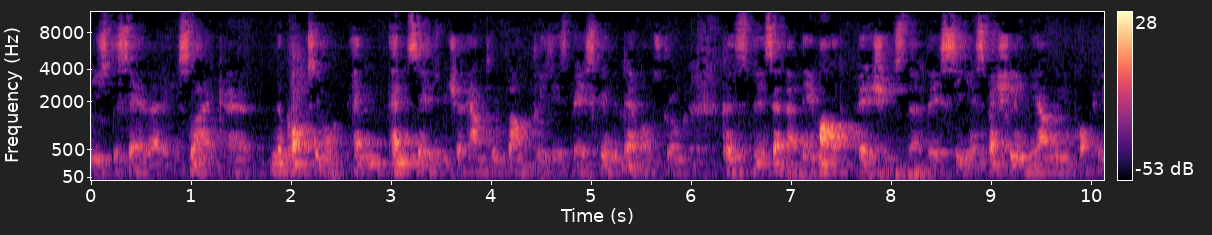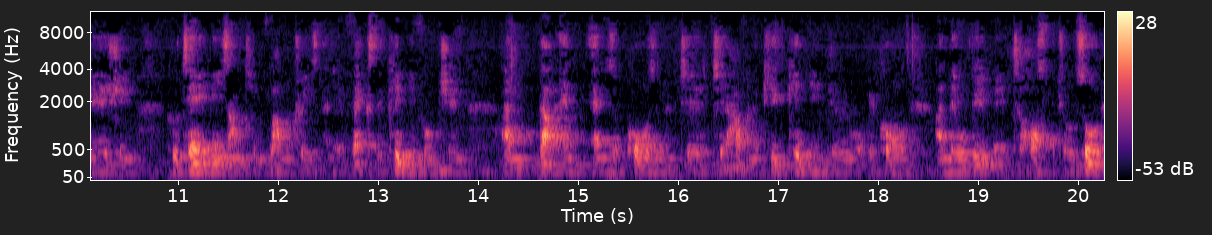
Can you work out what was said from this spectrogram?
used to say that it's like uh, naproxen or NSAIDs, which are the anti-inflammatories, is basically the devil's drug, because they said that the amount of patients that they see, especially in the elderly population, who take these anti-inflammatories and it affects the kidney function, and that en ends up causing them to, to have an acute kidney injury, what we call, and they will be admitted to hospital. So,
